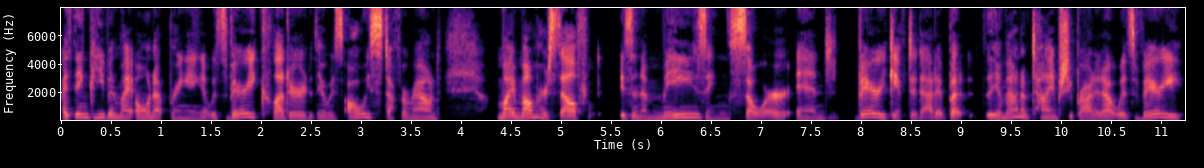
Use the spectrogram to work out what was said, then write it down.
I think even my own upbringing, it was very cluttered. There was always stuff around. My mom herself is an amazing sewer and very gifted at it, but the amount of time she brought it out was very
